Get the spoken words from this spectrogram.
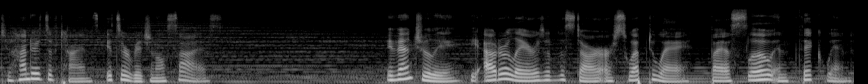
to hundreds of times its original size. Eventually, the outer layers of the star are swept away by a slow and thick wind,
